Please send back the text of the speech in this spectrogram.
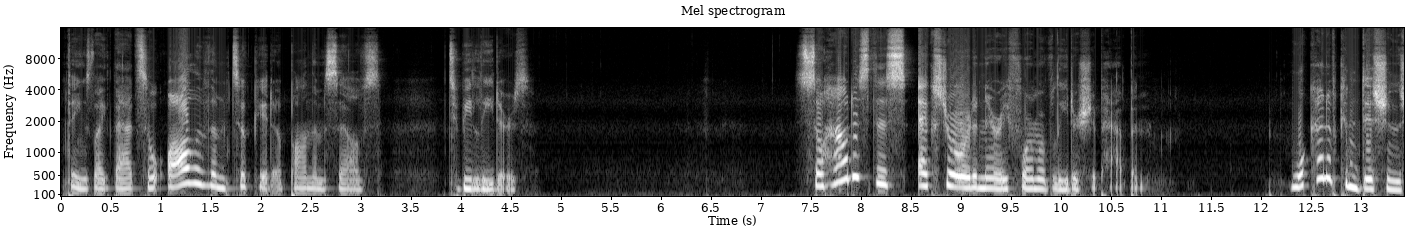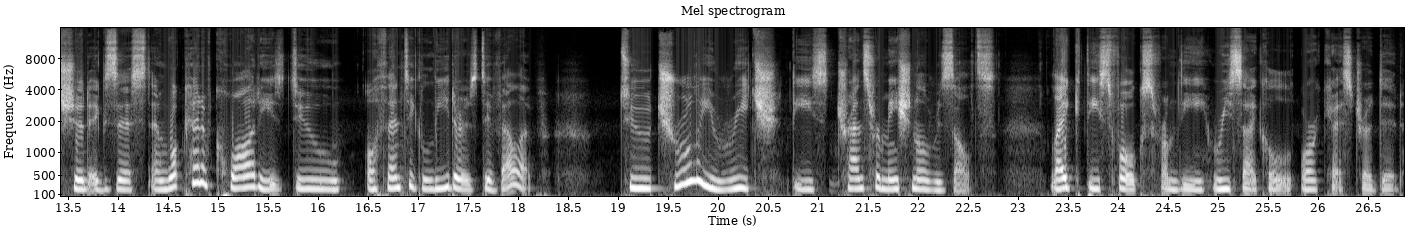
things like that. So all of them took it upon themselves to be leaders. So, how does this extraordinary form of leadership happen? What kind of conditions should exist, and what kind of qualities do authentic leaders develop to truly reach these transformational results? like these folks from the Recycle Orchestra did.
